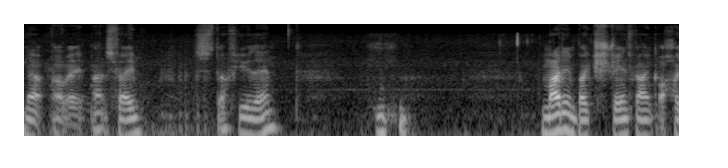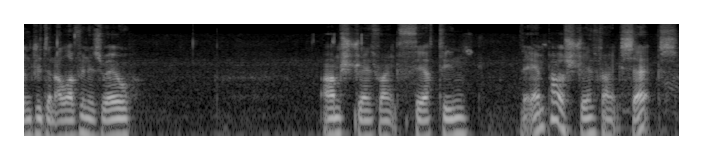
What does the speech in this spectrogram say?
No, alright, that's fine. Stuff you then. Marienburg strength rank 111 as well. I'm strength rank 13. The Empire's strength rank 6.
